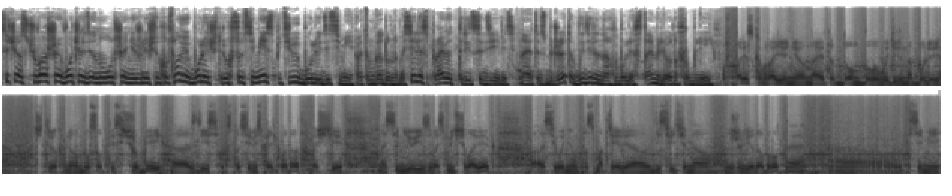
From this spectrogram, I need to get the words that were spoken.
Сейчас в Чувашии в очереди на улучшение жилищных условий более 400 семей с пятью и более детьми. В этом году новоселье справят 39. На это из бюджета выделено более 100 миллионов рублей. В Порецком районе на этот дом было выделено более 4 миллионов 200 тысяч рублей. А Здесь 175 квадратов почти на семью из 8 человек. А Сегодня мы посмотрели, действительно, жилье добротное. А, Всеми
